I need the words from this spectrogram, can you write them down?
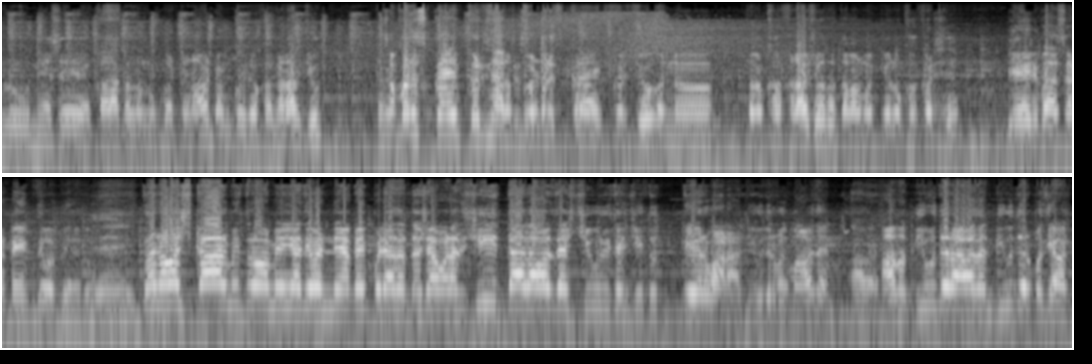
બલુક. ને નેસે કાળા કલરનું બટન આવે ડંકો રોખા ખખડાવજો. તમે સબસ્ક્રાઇબ કરી નાખજો સબસ્ક્રાઇબ કરજો અને તમે ખખડાવશો તો તમારો પેલો ખખડશે. બે ની પાસે સટે એક દેવો પહેરે તો. નમસ્કાર મિત્રો અમે અહીંયા દેવા નેકઈ પડ્યા છે દશાવાળા થી સીધા આવે છે શિવરી થઈને સીધું તેરવાળા દીવદર પછી આવે છે ને? આ તો દીવદર આવે છે ને દિવદર પછી આવે.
